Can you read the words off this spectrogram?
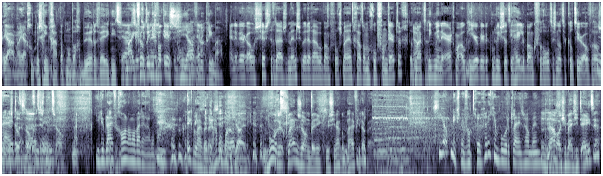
Ja, nou ja, goed, misschien gaat dat nog wel gebeuren, dat weet ik niet. Ja, maar ik vond in ieder geval het eerste signaal vond ik prima. En er werken over 60.000 mensen bij de Rabobank volgens mij. Het gaat om een groep van 30. Dat Ja. maakt het niet minder erg. Maar ook hier weer de conclusie dat die hele bank verrot is... en dat de cultuur overal zo is. dat is dat, niet is zo. niet zo. Jullie blijven gewoon allemaal bij de Rabobank. Ik blijf bij de Rabobank, ja. wel Boeren, kleinzoon ben ik, dus ja, dan blijf je daarbij. Zie je ook niks meer van terug, hè, dat je een boerenkleinzoon bent. Nou, als je mij ziet eten...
